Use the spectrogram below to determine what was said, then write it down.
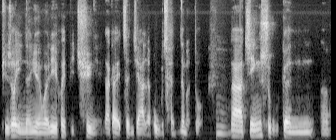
比如说以能源为例，会比去年大概增加了五成那么多。嗯，那金属跟呃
